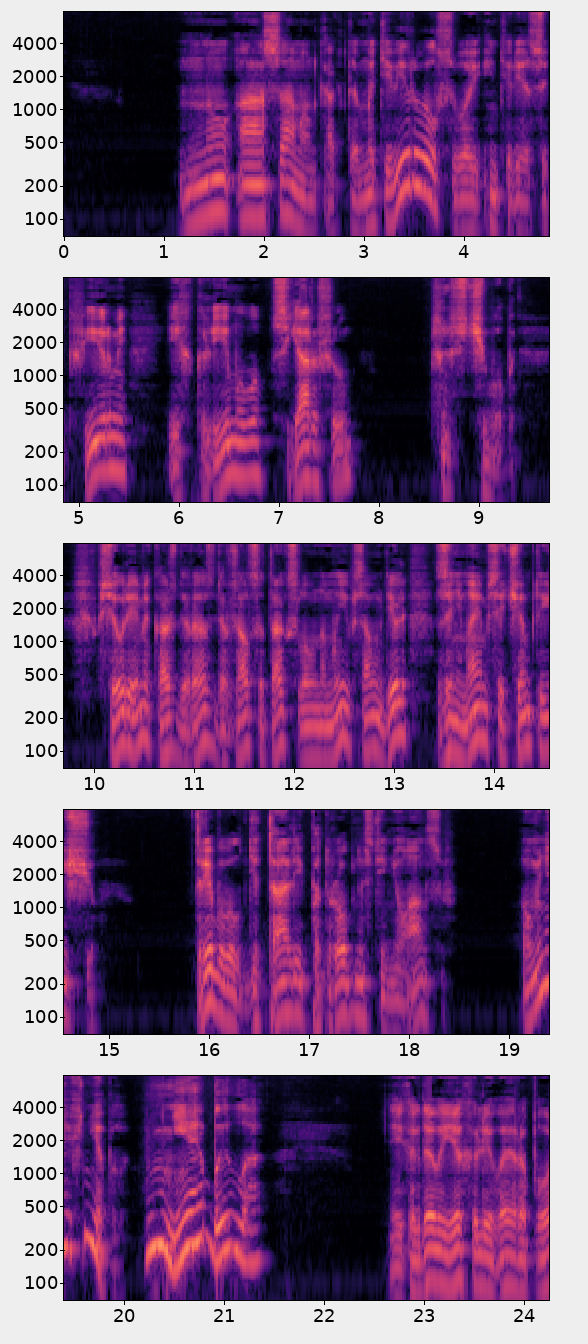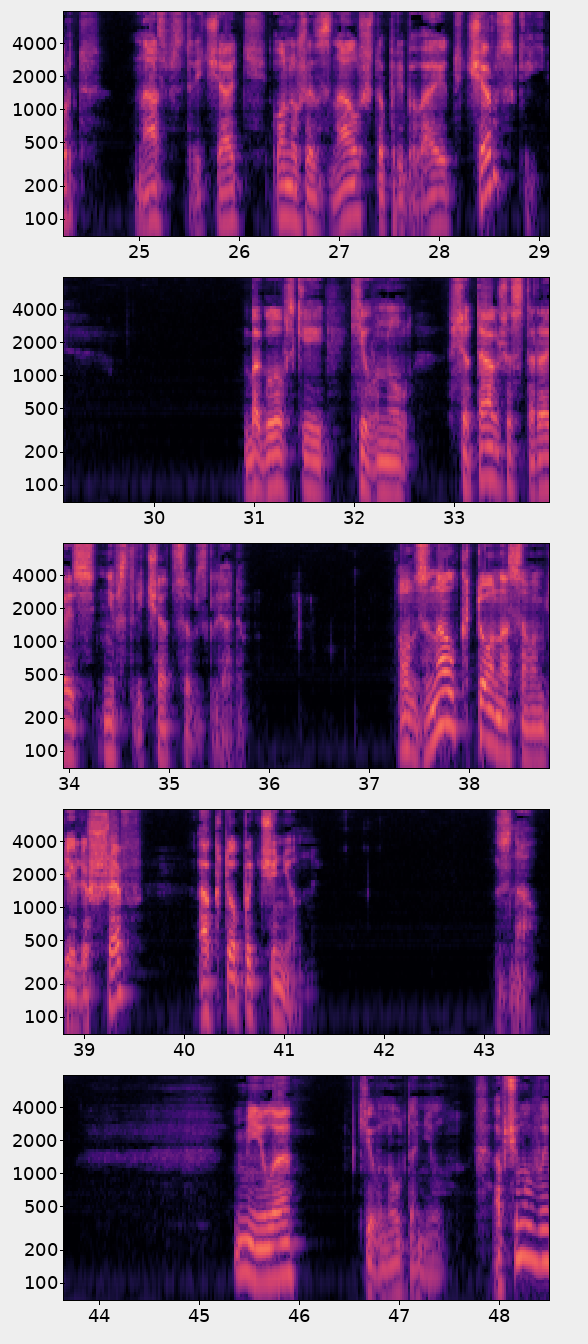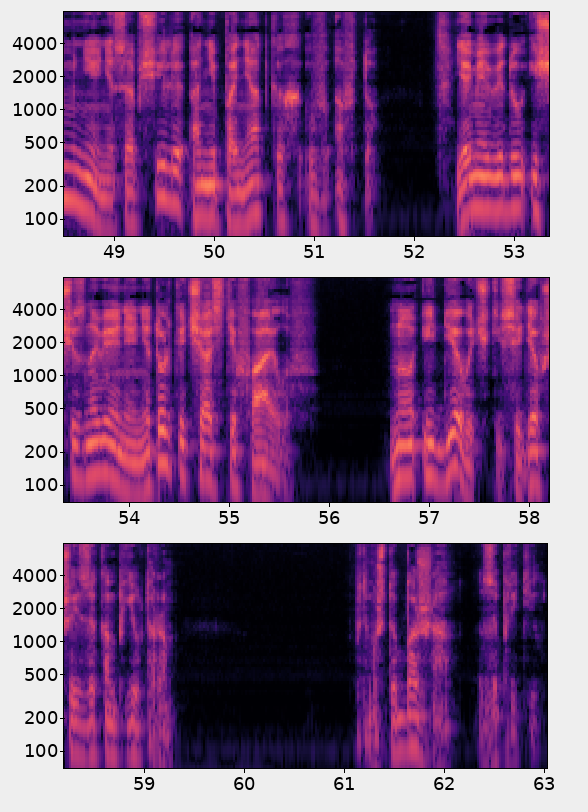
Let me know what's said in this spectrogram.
Ну, а сам он как-то мотивировал свой интерес к фирме, и к Климову с Ярышевым? С чего бы? Все время, каждый раз держался так, словно мы в самом деле занимаемся чем-то еще. Требовал деталей, подробностей, нюансов. А у меня их не было. Не было. И когда вы ехали в аэропорт нас встречать, он уже знал, что прибывает Черский. Багловский кивнул, все так же стараясь не встречаться взглядом. Он знал, кто на самом деле шеф, а кто подчиненный. Знал. «Мило», — кивнул Данил. «А почему вы мне не сообщили о непонятках в авто? Я имею в виду исчезновение не только части файлов, но и девочки, сидевшей за компьютером потому что Бажан запретил.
